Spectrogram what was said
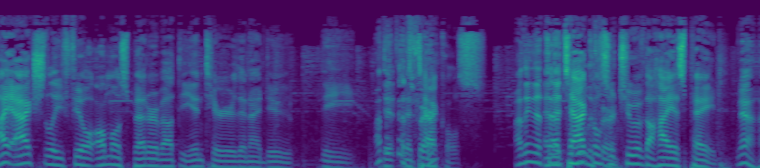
I actually feel almost better about the interior than I do the I think the, that's the fair. tackles. I think that's and the tackles fair. are two of the highest paid. Yeah.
